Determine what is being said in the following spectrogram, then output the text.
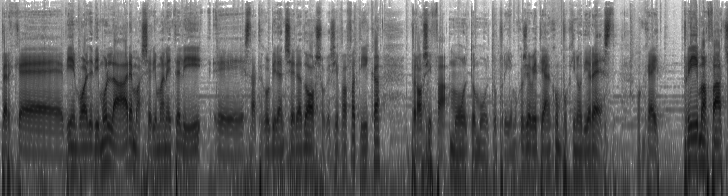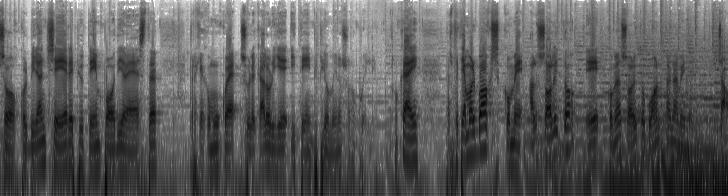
perché vi è voglia di mollare, ma se rimanete lì e state col bilanciere addosso che si fa fatica, però si fa molto molto prima, così avete anche un pochino di rest, ok? Prima faccio col bilanciere, più tempo ho di rest, perché comunque sulle calorie i tempi più o meno sono quelli, ok? Aspettiamo il box come al solito e come al solito buon allenamento. Ciao!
